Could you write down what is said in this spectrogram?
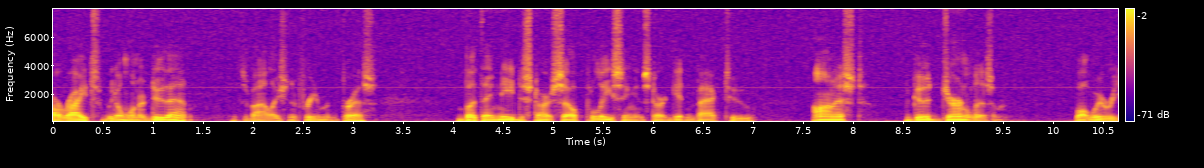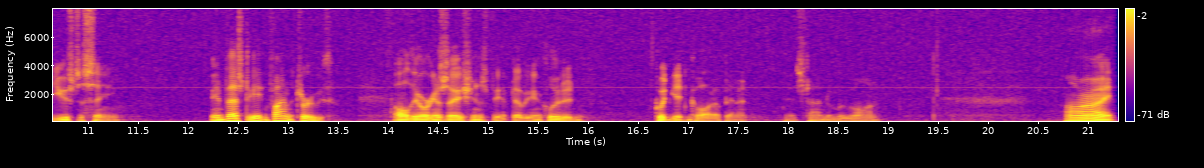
our rights. We don't want to do that. It's a violation of freedom of the press. But they need to start self-policing and start getting back to honest, good journalism, what we were used to seeing. Investigate and find the truth all the organizations, VFW included, quit getting caught up in it. It's time to move on. All right.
